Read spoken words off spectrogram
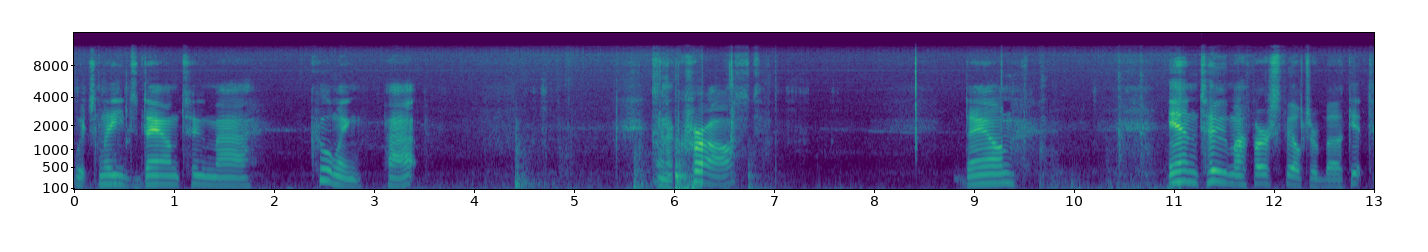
which leads down to my cooling pipe and across down into my first filter bucket.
